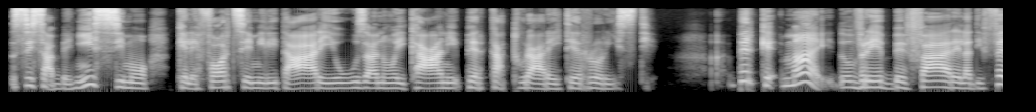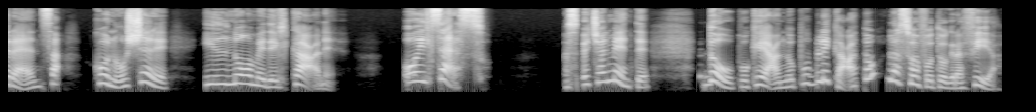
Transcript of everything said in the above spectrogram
si sa benissimo che le forze militari usano i cani per catturare i terroristi perché mai dovrebbe fare la differenza conoscere il nome del cane o il sesso, specialmente dopo che hanno pubblicato la sua fotografia.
